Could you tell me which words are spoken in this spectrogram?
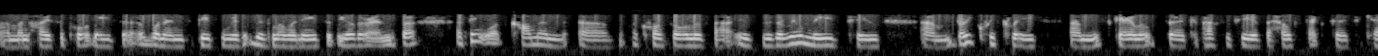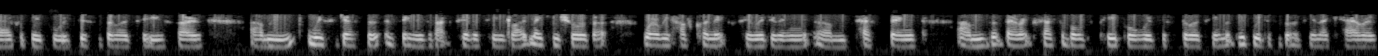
um, and high support needs at one end to people with, with lower needs at the other end. But I think what's common uh, across all of that is there's a real need to um, very quickly um, scale up the capacity of the health sector to care for people with disabilities. So um, we suggest a, a, series of activities like making sure that where we have clinics who are doing um, testing, um, that they're accessible to people with disability and that people with disability and their carers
